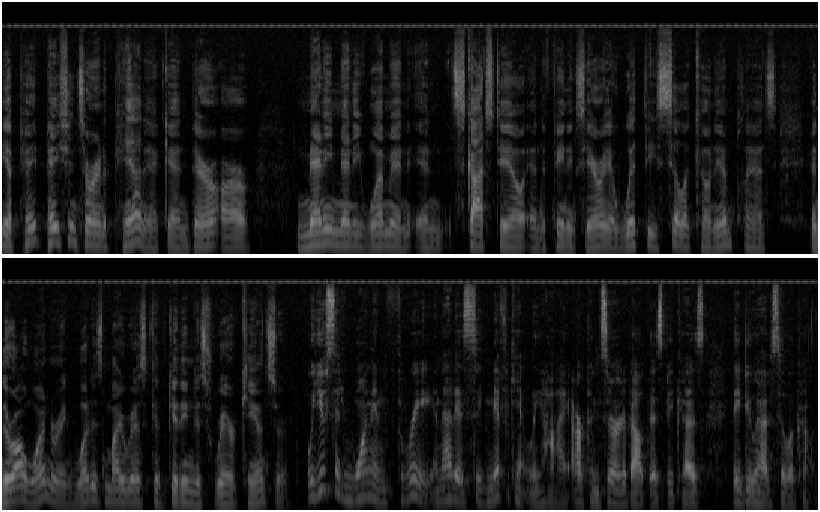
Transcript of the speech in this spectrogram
Yeah, pa patients are in a panic, and there are many, many women in Scottsdale and the Phoenix area with these silicone implants, and they're all wondering, what is my risk of getting this rare cancer? Well, you said one in three, and that is significantly high, are concerned about this because they do have silicone.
